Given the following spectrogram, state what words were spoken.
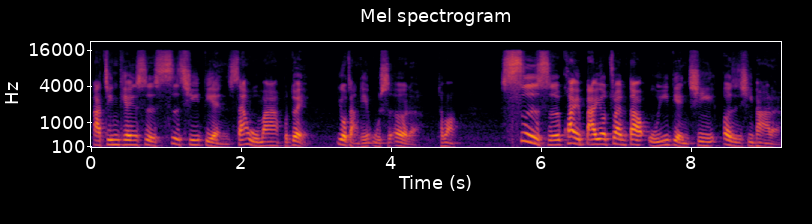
那今天是四七点三五吗？不对，又涨停五十二了，好不好？四十块八又赚到五一点七，二十七趴了。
